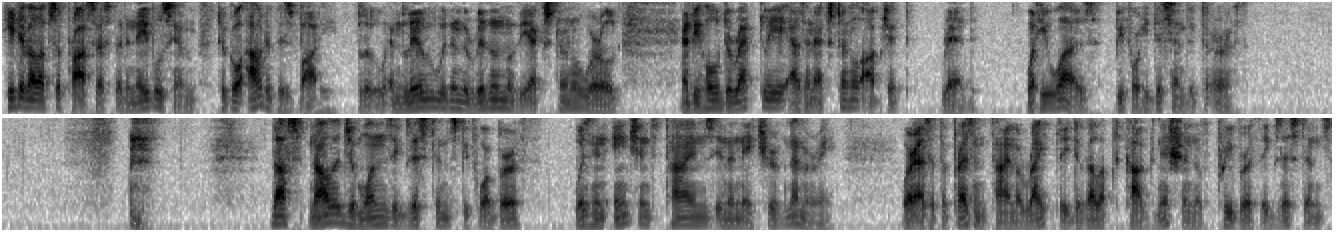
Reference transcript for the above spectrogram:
He develops a process that enables him to go out of his body, blue, and live within the rhythm of the external world and behold directly as an external object, red, what he was before he descended to earth. Thus, knowledge of one's existence before birth was in ancient times in the nature of memory, whereas at the present time a rightly developed cognition of pre-birth existence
